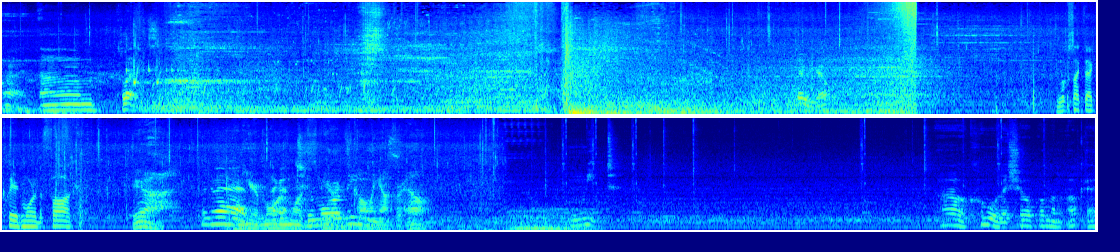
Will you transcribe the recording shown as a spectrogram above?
Alright, um. There we go. Looks like that cleared more of the fog. Yeah. Look at that. I hear more I and more two more of spirits calling out for help. Neat. Oh, cool. They show up on them. Okay.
